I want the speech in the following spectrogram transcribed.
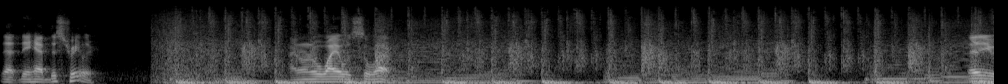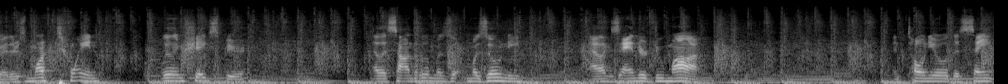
that they have this trailer. I don't know why it was so loud. anyway, there's Mark Twain, William Shakespeare, Alessandro Manzoni, Alexander Dumas, Antonio the Saint,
